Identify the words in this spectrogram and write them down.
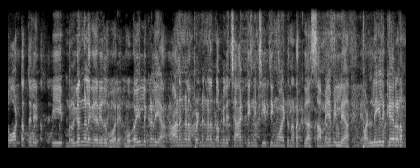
തോട്ടത്തിൽ ഈ മൃഗങ്ങൾ കയറിയതുപോലെ മൊബൈലിൽ കളിയാ. ആണുങ്ങളും പെണ്ണുങ്ങളും തമ്മിൽ ചാറ്റിങ്ങും ചീറ്റിങ്ങുമായിട്ട് നടക്കുക. സമയമില്ല. പള്ളിയിൽ കയറണം.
